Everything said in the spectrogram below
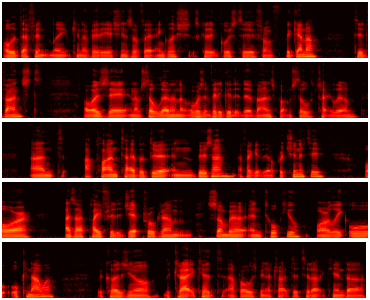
all the different like kind of variations of uh, English. It's because it goes to from beginner to advanced. I was, uh, and I'm still learning. I wasn't very good at the advanced, but I'm still trying to learn. And I plan to either do it in Busan if I get the opportunity, or as I apply through the JET program somewhere in Tokyo or like o- Okinawa, because you know the Karate Kid. I've always been attracted to that kind of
